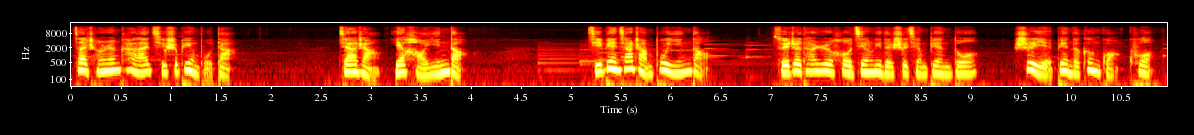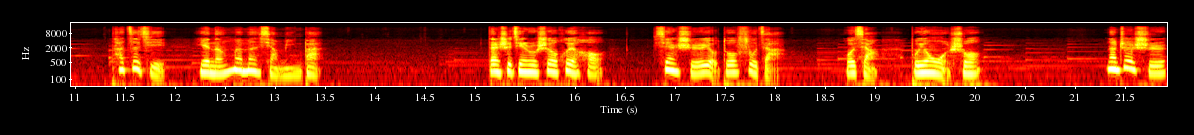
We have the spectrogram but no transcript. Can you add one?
在成人看来其实并不大。家长也好引导，即便家长不引导，随着他日后经历的事情变多，视野变得更广阔，他自己也能慢慢想明白。但是进入社会后，现实有多复杂，我想不用我说。那这时，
